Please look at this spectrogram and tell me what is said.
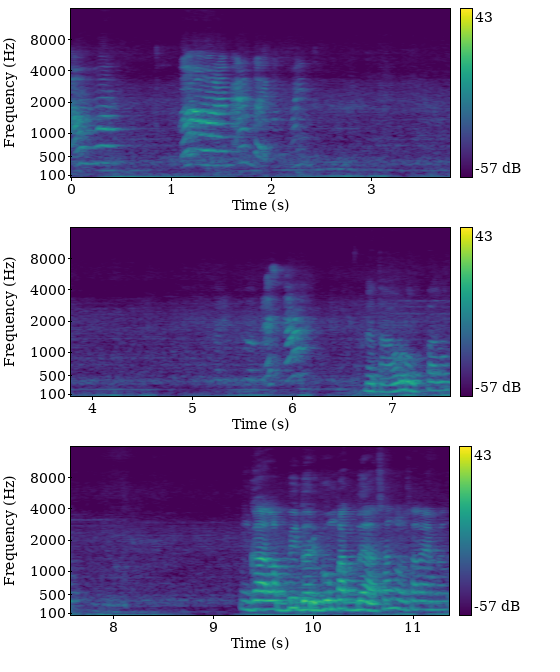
Tahu gua. Gua awal ML nggak ikut main. 2012 kah? nggak tahu lupa loh nggak lebih 2014an kalau salah ML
